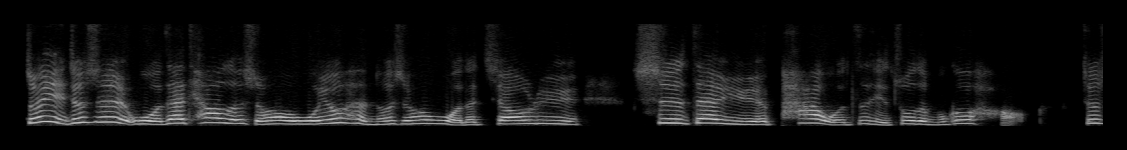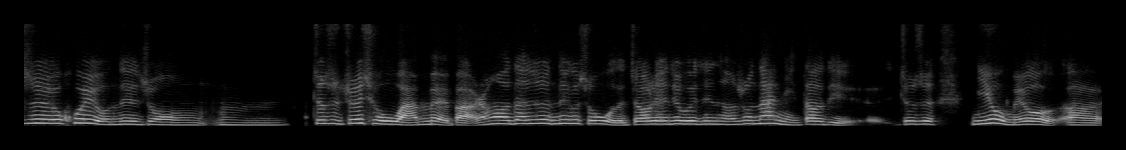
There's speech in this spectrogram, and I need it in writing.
所以就是我在跳的时候，我有很多时候我的焦虑是在于怕我自己做的不够好，就是会有那种嗯。就是追求完美吧，然后但是那个时候我的教练就会经常说，那你到底就是你有没有呃，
